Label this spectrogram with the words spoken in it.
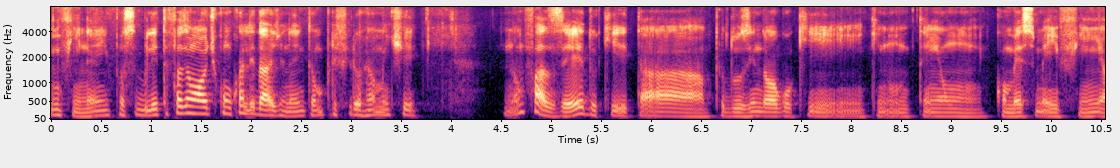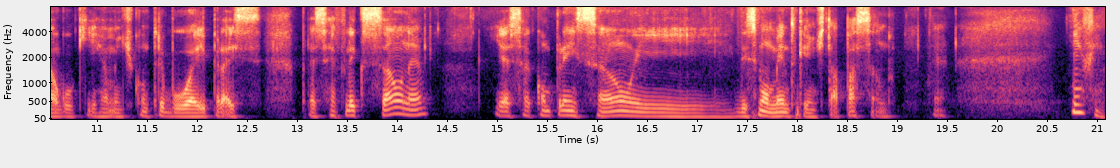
enfim, né? Impossibilita fazer um áudio com qualidade, né? Então eu prefiro realmente não fazer do que estar tá produzindo algo que, que não tenha um começo, meio e fim, algo que realmente contribua aí para essa reflexão, né? E essa compreensão e desse momento que a gente está passando. Né? Enfim,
